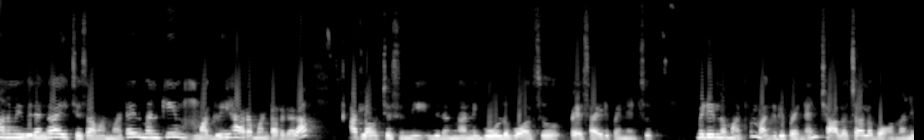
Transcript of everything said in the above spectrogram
మనం ఈ విధంగా ఇచ్చేసామన్నమాట. ఇది మనకి మగ్రీ హారం అంటారు కదా అట్లా వచ్చేసింది. ఈ విధంగా గోల్డ్ బాల్స్ సైడ్ పెండెంట్స్ మిడిల్లో మాత్రం మగ్రీ పెండెంట్ చాలా చాలా బాగుందండి.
